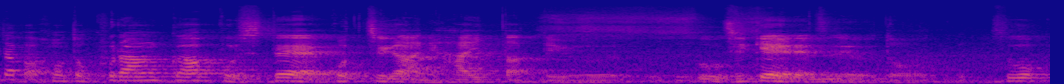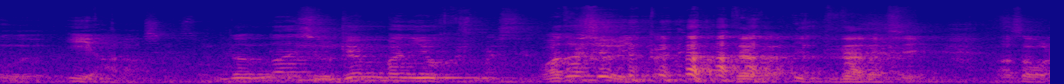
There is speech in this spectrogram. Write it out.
だから本当クランクアップしてこっち側に入ったっていう時系列でいうとすごくいい話です何しろ現場によく来ました私より行った。行ってたらしい。あそう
